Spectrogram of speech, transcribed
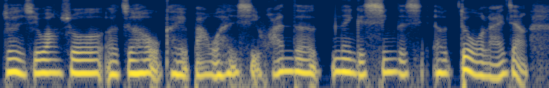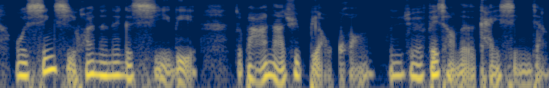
就很希望说，呃，之后我可以把我很喜欢的那个新的系，呃，对我来讲，我新喜欢的那个系列，就把它拿去裱框，我就觉得非常的开心。这样，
